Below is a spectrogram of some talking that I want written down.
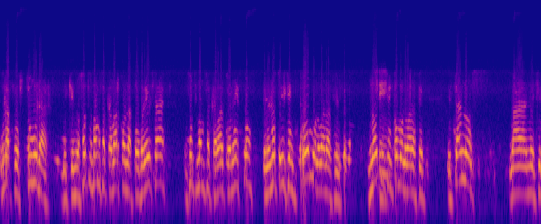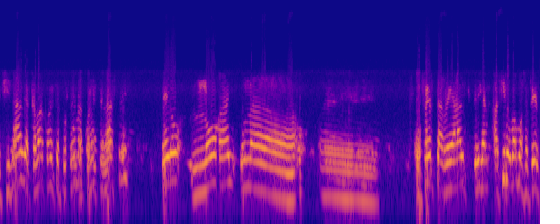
una postura de que nosotros vamos a acabar con la pobreza, nosotros vamos a acabar con esto, pero no te dicen cómo lo van a hacer. No te dicen cómo lo van a hacer. Están los la necesidad de acabar con este problema, con este lastre, pero no hay una eh, oferta real que te digan, así lo vamos a hacer,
